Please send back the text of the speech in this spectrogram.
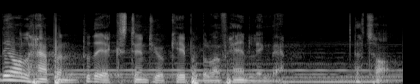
They all happen to the extent you're capable of handling them, that's all.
